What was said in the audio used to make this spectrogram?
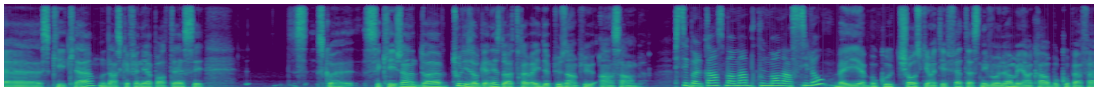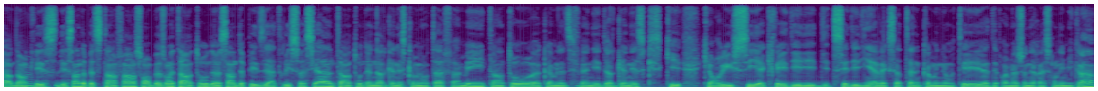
euh, ce qui est clair dans ce que Fanny apportait, c'est c'est que les gens doivent, tous les organismes doivent travailler de plus en plus ensemble. Puis c'est pas le cas en ce moment, beaucoup de monde en silo? Bien, il y a beaucoup de choses qui ont été faites à ce niveau-là, mais il y a encore beaucoup à faire. Donc, mm. les, centres de petite enfance ont besoin tantôt d'un centre de pédiatrie sociale, tantôt d'un organisme communautaire famille, tantôt, euh, comme l'a dit Fanny, d'organismes qui, qui, ont réussi à créer des, des, des liens avec certaines communautés euh, des premières générations d'immigrants.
